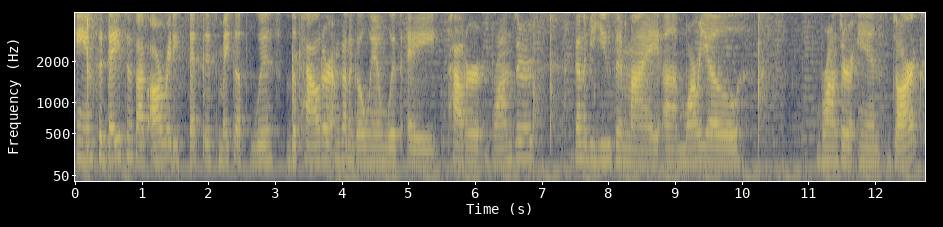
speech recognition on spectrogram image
And today, since I've already set this makeup with the powder, I'm gonna go in with a powder bronzer. I'm gonna be using my uh, Mario bronzer in dark.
